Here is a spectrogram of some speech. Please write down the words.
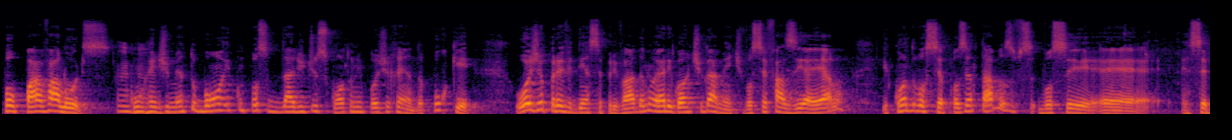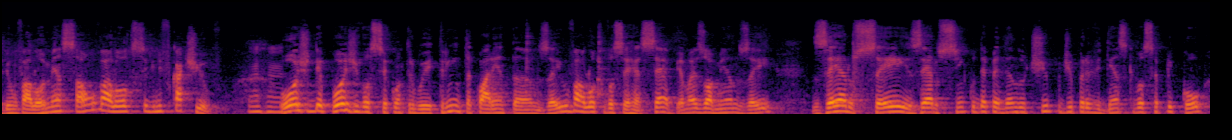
poupar valores, uhum. com rendimento bom e com possibilidade de desconto no imposto de renda. Por quê? Hoje a previdência privada não era igual antigamente. Você fazia ela e quando você aposentava, você é, recebia um valor mensal, um valor significativo. Uhum. Hoje, depois de você contribuir 30, 40 anos, aí o valor que você recebe é mais ou menos aí 0,6, 0,5, dependendo do tipo de previdência que você aplicou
